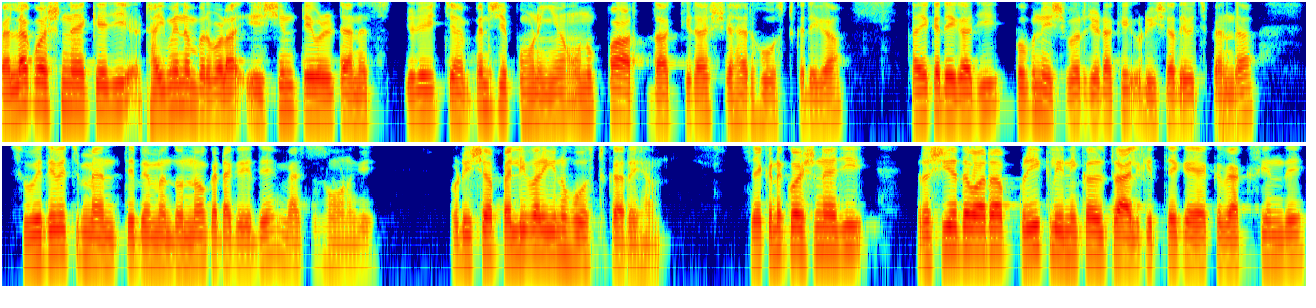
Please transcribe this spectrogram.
ਪਹਿਲਾ ਕੁਐਸਚਨ ਹੈ ਕਿ ਜੀ 28ਵੇਂ ਨੰਬਰ ਵਾਲਾ ਏਸ਼ੀਅਨ ਟੇਬਲ ਟੈਨਿਸ ਜਿਹੜੀ ਚੈਂਪੀਅਨਸ਼ਿਪ ਹੋਣੀ ਆ, ਉਹਨੂੰ ਭਾਰਤ ਦਾ ਕਿਹੜਾ ਸ਼ਹਿਰ ਹੋਸਟ ਕਰੇਗਾ? ਤਾਂ ਇਹ ਕਰੇਗਾ ਜੀ ਭੁਵਨੇਸ਼ਵਰ, ਜਿਹੜਾ ਕਿ ਓਡੀਸ਼ਾ ਦੇ ਵਿੱਚ ਪੈਂਦਾ। ਸੋ ਇਹਦੇ ਵਿੱਚ ਮੈਨ ਤੇ ਵਿਮਨ ਦੋਨੋਂ ਕੈਟਾਗਰੀ ਦੇ ਮੈਚਸ ਹੋਣਗੇ। ਓਡੀਸ਼ਾ ਪਹਿਲੀ ਵਾਰੀ ਇਹਨੂੰ ਹੋਸਟ ਕਰ ਰਿਹਾ। ਸੈਕੰਡ ਕੁਐਸਚਨ ਹੈ ਜੀ, ਰਸ਼ੀਆ ਦੁਆਰਾ ਪ੍ਰੀ ਕਲੀਨਿਕਲ ਟ੍ਰਾਇਲ ਕੀਤੇ ਗਏ ਇੱਕ ਵੈਕਸੀਨ ਦੇ।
